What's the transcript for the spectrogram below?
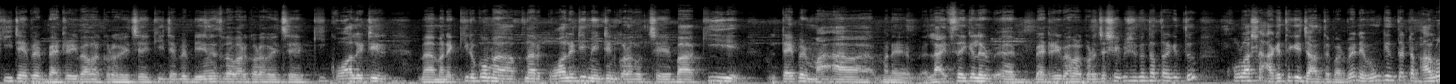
কী টাইপের ব্যাটারি ব্যবহার করা হয়েছে, কী টাইপের বিএমএস ব্যবহার করা হয়েছে, কী কোয়ালিটির মানে কীরকম আপনার কোয়ালিটি মেনটেন করা হচ্ছে বা কী টাইপের মানে লাইফ সাইকেলের ব্যাটারি ব্যবহার করা হচ্ছে, সেই বিষয়ে কিন্তু আপনারা কিন্তু খোলাসা আগে থেকেই জানতে পারবেন এবং কিন্তু একটা ভালো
